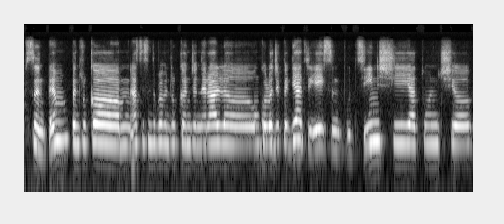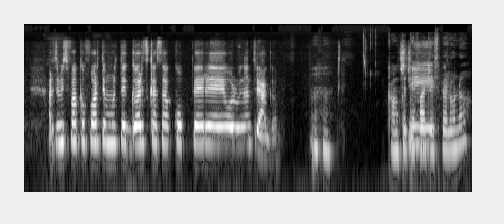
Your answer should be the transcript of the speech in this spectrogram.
suntem, pentru că asta se întâmplă pentru că, în general, uh, oncologii pediatri, ei sunt puțini și atunci uh, ar trebui să facă foarte multe gărzi ca să acopere o lună întreagă. Mhm. Cam câte Și- faceți pe lună?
